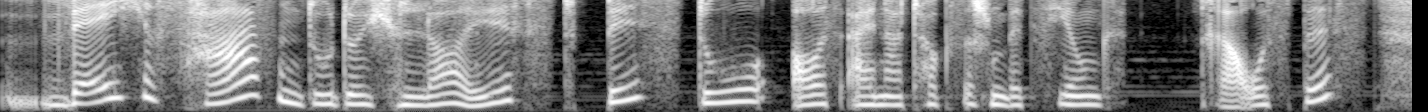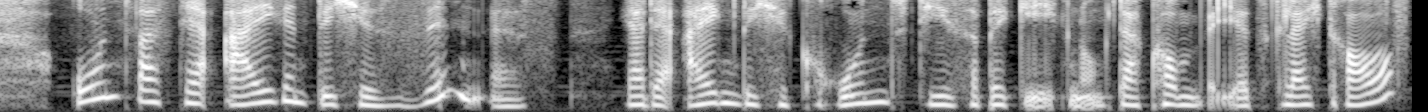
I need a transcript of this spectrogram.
welche Phasen du durchläufst, bis du aus einer toxischen Beziehung raus bist und was der eigentliche Sinn ist ja der eigentliche Grund dieser Begegnung. Da kommen wir jetzt gleich drauf.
